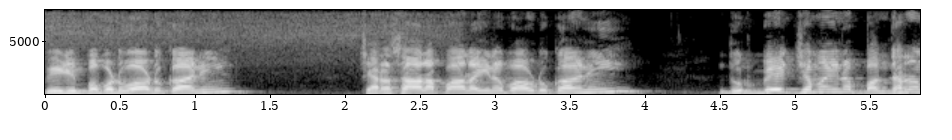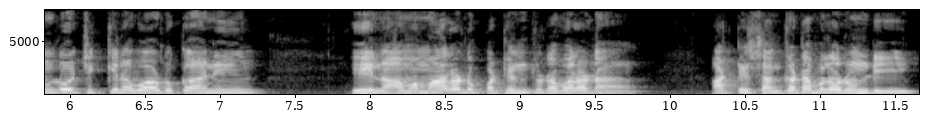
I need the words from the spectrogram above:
పీడింపబడువాడు కానీ చెరసాల పాలైన వాడు కానీ దుర్భేద్యమైన బంధనంలో చిక్కినవాడు కానీ ఈ నామమాలను పఠించుట వలన అట్టి సంకటముల నుండి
